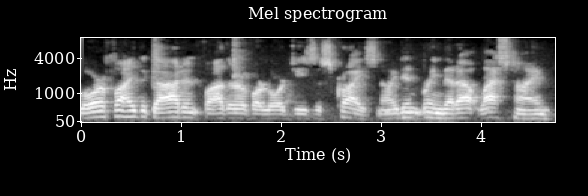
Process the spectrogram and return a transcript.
glorify the God and Father of our Lord Jesus Christ. Now, I didn't bring that out last time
